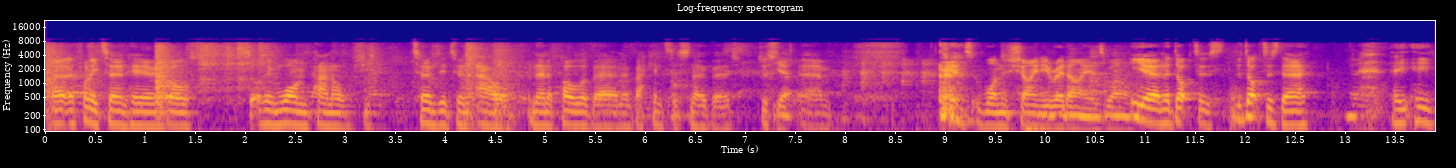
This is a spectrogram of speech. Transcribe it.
Uh, a funny turn here involves sort of in one panel she turns into an owl and then a polar bear and then back into snowbird. Just Yeah. um, one shiny red eye as well. Yeah, and the doctor's the doctor's there. He, he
